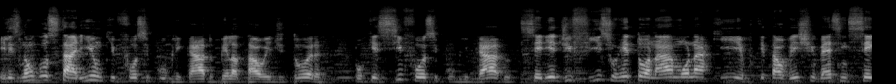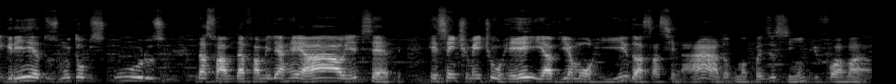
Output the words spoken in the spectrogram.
eles não gostariam que fosse publicado pela tal editora, porque se fosse publicado, seria difícil retornar à monarquia, porque talvez tivessem segredos muito obscuros das, da família real e etc. Recentemente o rei havia morrido, assassinado, alguma coisa assim, de forma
